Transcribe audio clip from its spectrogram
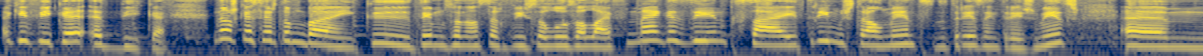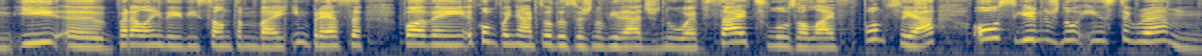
aqui fica a dica. Não esquecer também que temos a nossa revista Luz Life Magazine que sai trimestralmente de 3 em 3 meses um, e uh, para além da edição também podem acompanhar todas as novidades no website lusolife.ca ou seguir-nos no Instagram.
